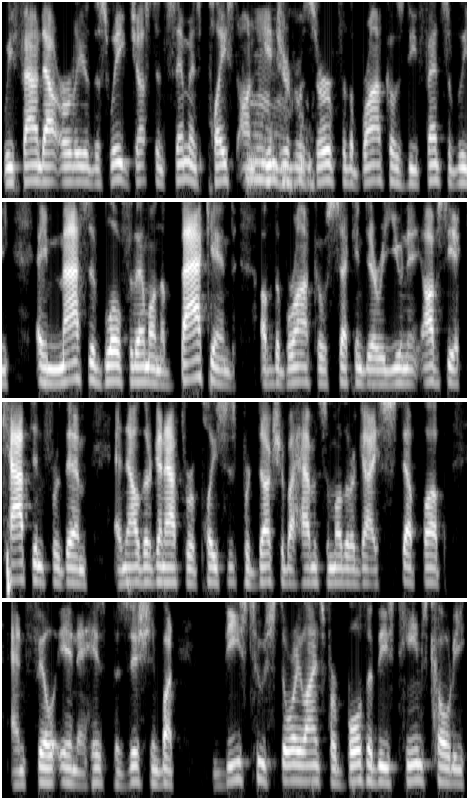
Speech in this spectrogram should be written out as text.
we found out earlier this week Justin Simmons placed on mm. injured reserve for the Broncos defensively, a massive blow for them on the back end of the Broncos secondary unit. Obviously, a captain for them. And now they're going to have to replace his production by having some other guys step up and fill in at his position. But these two storylines for both of these teams, Cody,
